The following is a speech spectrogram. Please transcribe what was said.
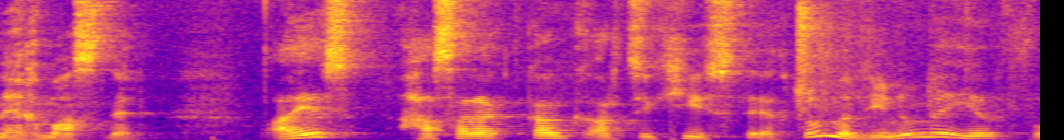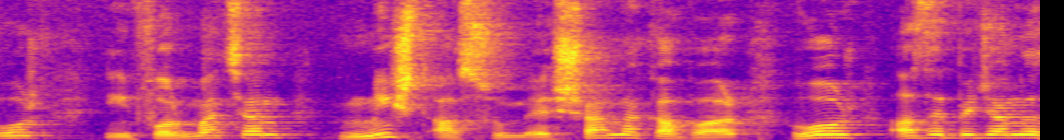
մեղմացնել այս հասարակական կարծիքի ստեղծումը լինում է երբ որ ինֆորմացիան միշտ ասում է շարունակաբար, որ Ադրբեջանը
